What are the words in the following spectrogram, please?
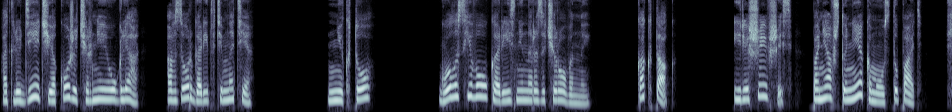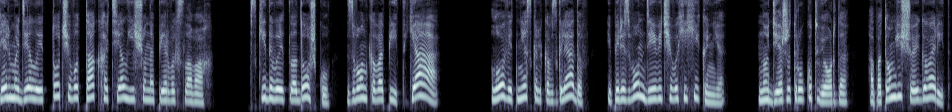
от людей, чья кожа чернее угля, а взор горит в темноте. Никто. Голос его укоризненно разочарованный. Как так? И решившись, поняв, что некому уступать, Хельма делает то, чего так хотел еще на первых словах. Скидывает ладошку, звонко вопит «Я!», ловит несколько взглядов и перезвон девичьего хихиканья, но держит руку твердо, а потом еще и говорит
